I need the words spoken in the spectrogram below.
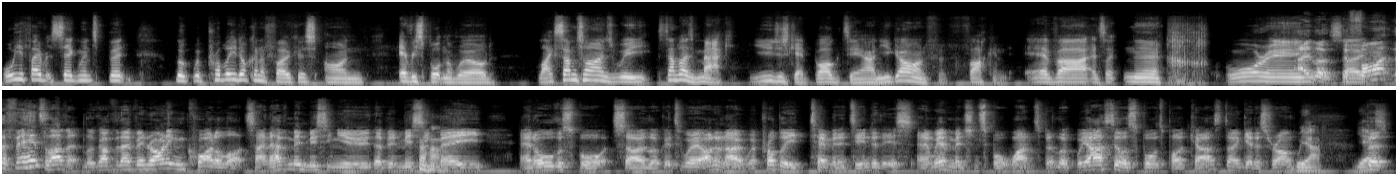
all your favorite segments, but look, we're probably not going to focus on every sport in the world. Like sometimes we, sometimes Mac, you just get bogged down. You go on for fucking ever. It's like, nah, boring. Hey, look, So- the, fi- the fans love it. Look, I've, they've been writing quite a lot, saying they haven't been missing you, they've been missing me and all the sport. So, look, it's where, I don't know, we're probably 10 minutes into this, and we haven't mentioned sport once. But look, we are still a sports podcast, don't get us wrong. we are. Yes. But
